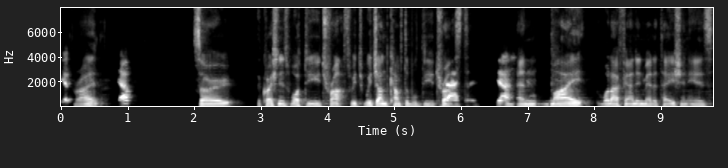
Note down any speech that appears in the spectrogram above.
yep. right? Yep. So the question is what do you trust? Which which uncomfortable do you trust? Exactly. yeah. And my what i found in meditation is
